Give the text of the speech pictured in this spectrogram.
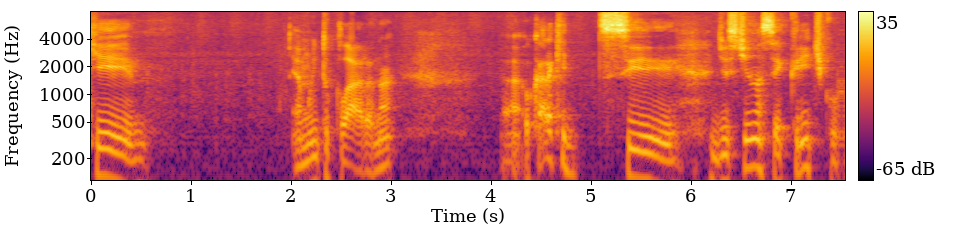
que é muito clara, né? Ah, o cara que se destina a ser crítico,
